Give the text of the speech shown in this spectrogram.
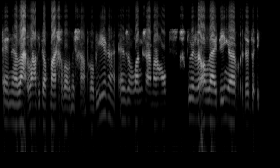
en la, laat ik dat maar gewoon eens gaan proberen. En zo langzamerhand gebeurden er allerlei dingen. Ik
